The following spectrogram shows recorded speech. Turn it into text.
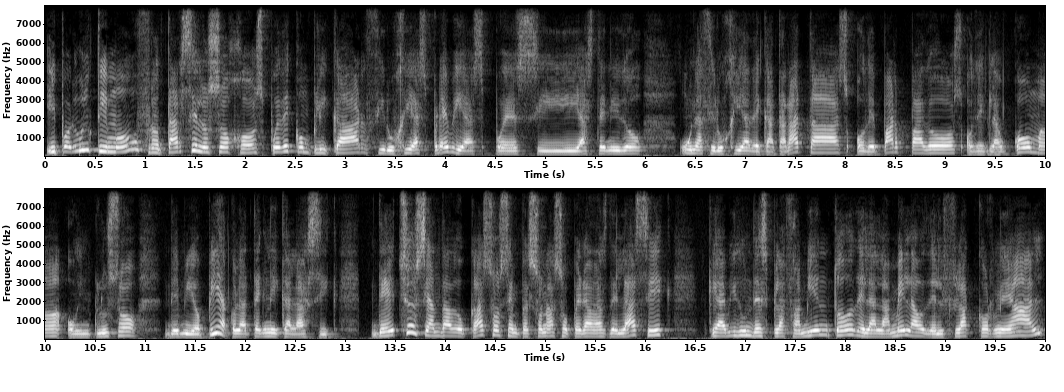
Y por último, frotarse los ojos puede complicar cirugías previas, pues si has tenido una cirugía de cataratas o de párpados o de glaucoma o incluso de miopía con la técnica LASIK. De hecho, se han dado casos en personas operadas de LASIK que ha habido un desplazamiento de la lamela o del flac corneal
